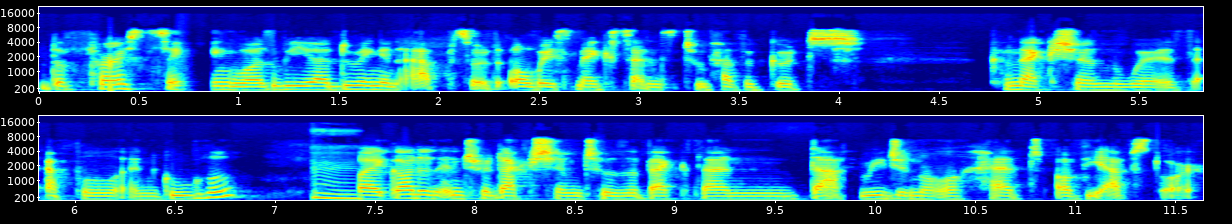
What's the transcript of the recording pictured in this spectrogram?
the first thing was we are doing an app, so it always makes sense to have a good connection with Apple and Google. Mm. I got an introduction to the back then DACH regional head of the App Store.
